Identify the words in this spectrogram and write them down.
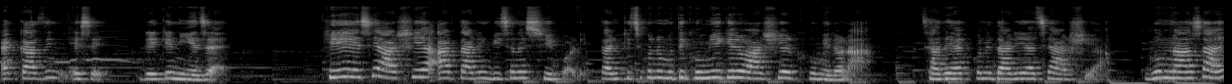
এক কাজিন এসে ডেকে নিয়ে যায়। খেয়ে এসে আরশিয়া আর তারিন বিছানায় শুয়ে পড়ে। তারিন কিছুক্ষণের মধ্যে ঘুমিয়ে গেলেও আরশিয়ার ঘুম এলো না। ছাদে এক কোণে দাঁড়িয়ে আছে আরশিয়া। ঘুম না আসায়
